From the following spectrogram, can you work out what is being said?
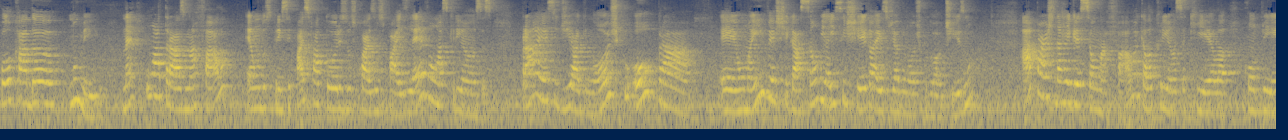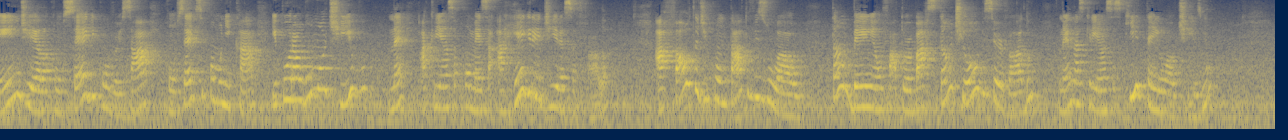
colocada no meio. Né? O atraso na fala é um dos principais fatores dos quais os pais levam as crianças para esse diagnóstico ou para é, uma investigação e aí se chega a esse diagnóstico do autismo. A parte da regressão na fala, aquela criança que ela compreende, ela consegue conversar, consegue se comunicar e por algum motivo, né, a criança começa a regredir essa fala. A falta de contato visual também é um fator bastante observado né, nas crianças que têm o autismo.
